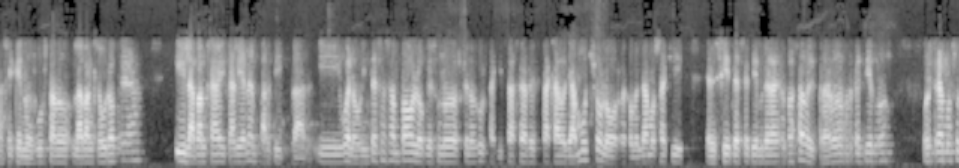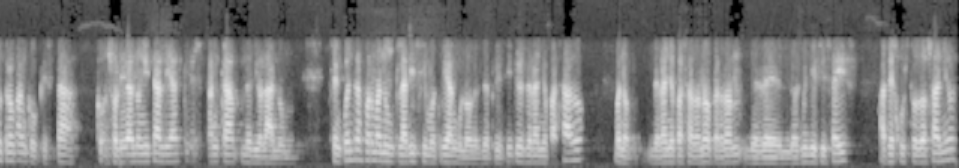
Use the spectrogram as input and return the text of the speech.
Así que nos gusta la banca europea y la banca italiana en particular. Y bueno, Intesa San Paolo, que es uno de los que nos gusta, quizás se ha destacado ya mucho, lo recomendamos aquí el 7 de septiembre del año pasado y para no repetirnos, hoy traemos otro banco que está consolidando en Italia, que es Banca Mediolanum. Se encuentra formando un clarísimo triángulo desde principios del año pasado, bueno, del año pasado no, perdón, desde el 2016, hace justo dos años,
